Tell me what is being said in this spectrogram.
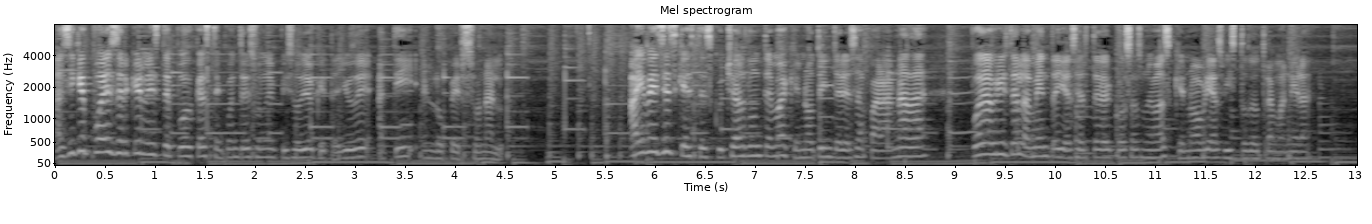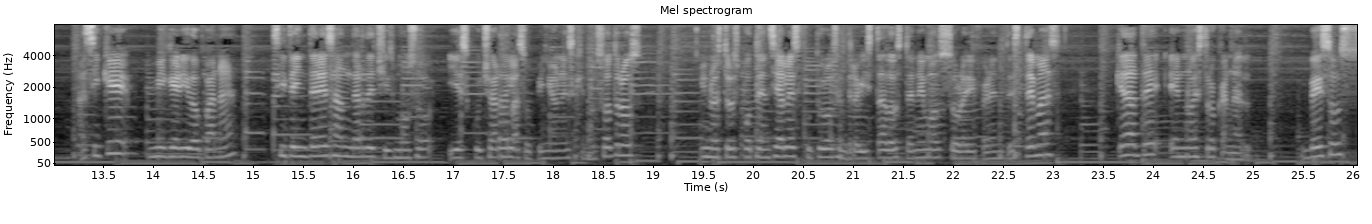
Así que puede ser que en este podcast encuentres un episodio que te ayude a ti en lo personal. Hay veces que hasta escuchar de un tema que no te interesa para nada puede abrirte la mente y hacerte ver cosas nuevas que no habrías visto de otra manera. Así que, mi querido pana, si te interesa andar de chismoso y escuchar de las opiniones que nosotros, y nuestros potenciales futuros entrevistados tenemos sobre diferentes temas, quédate en nuestro canal. Besos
